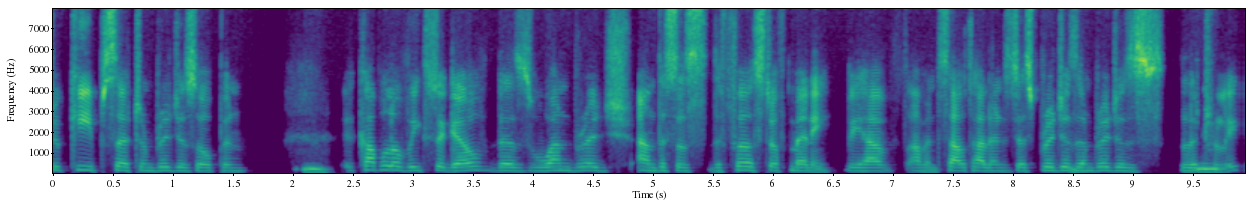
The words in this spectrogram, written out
to keep certain bridges open. Mm. A couple of weeks ago, there's one bridge, and this is the first of many. We have, I mean, South Island is just bridges mm. and bridges, literally.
